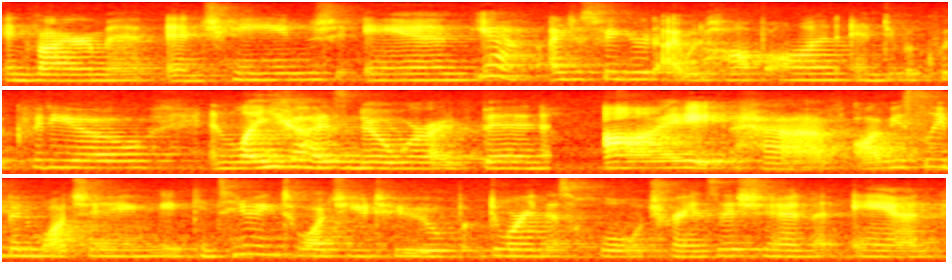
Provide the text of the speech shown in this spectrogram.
environment and change. And yeah I just figured I would hop on and do a quick video and let you guys know where I've been. I have obviously been watching and continuing to watch YouTube during this whole transition. And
